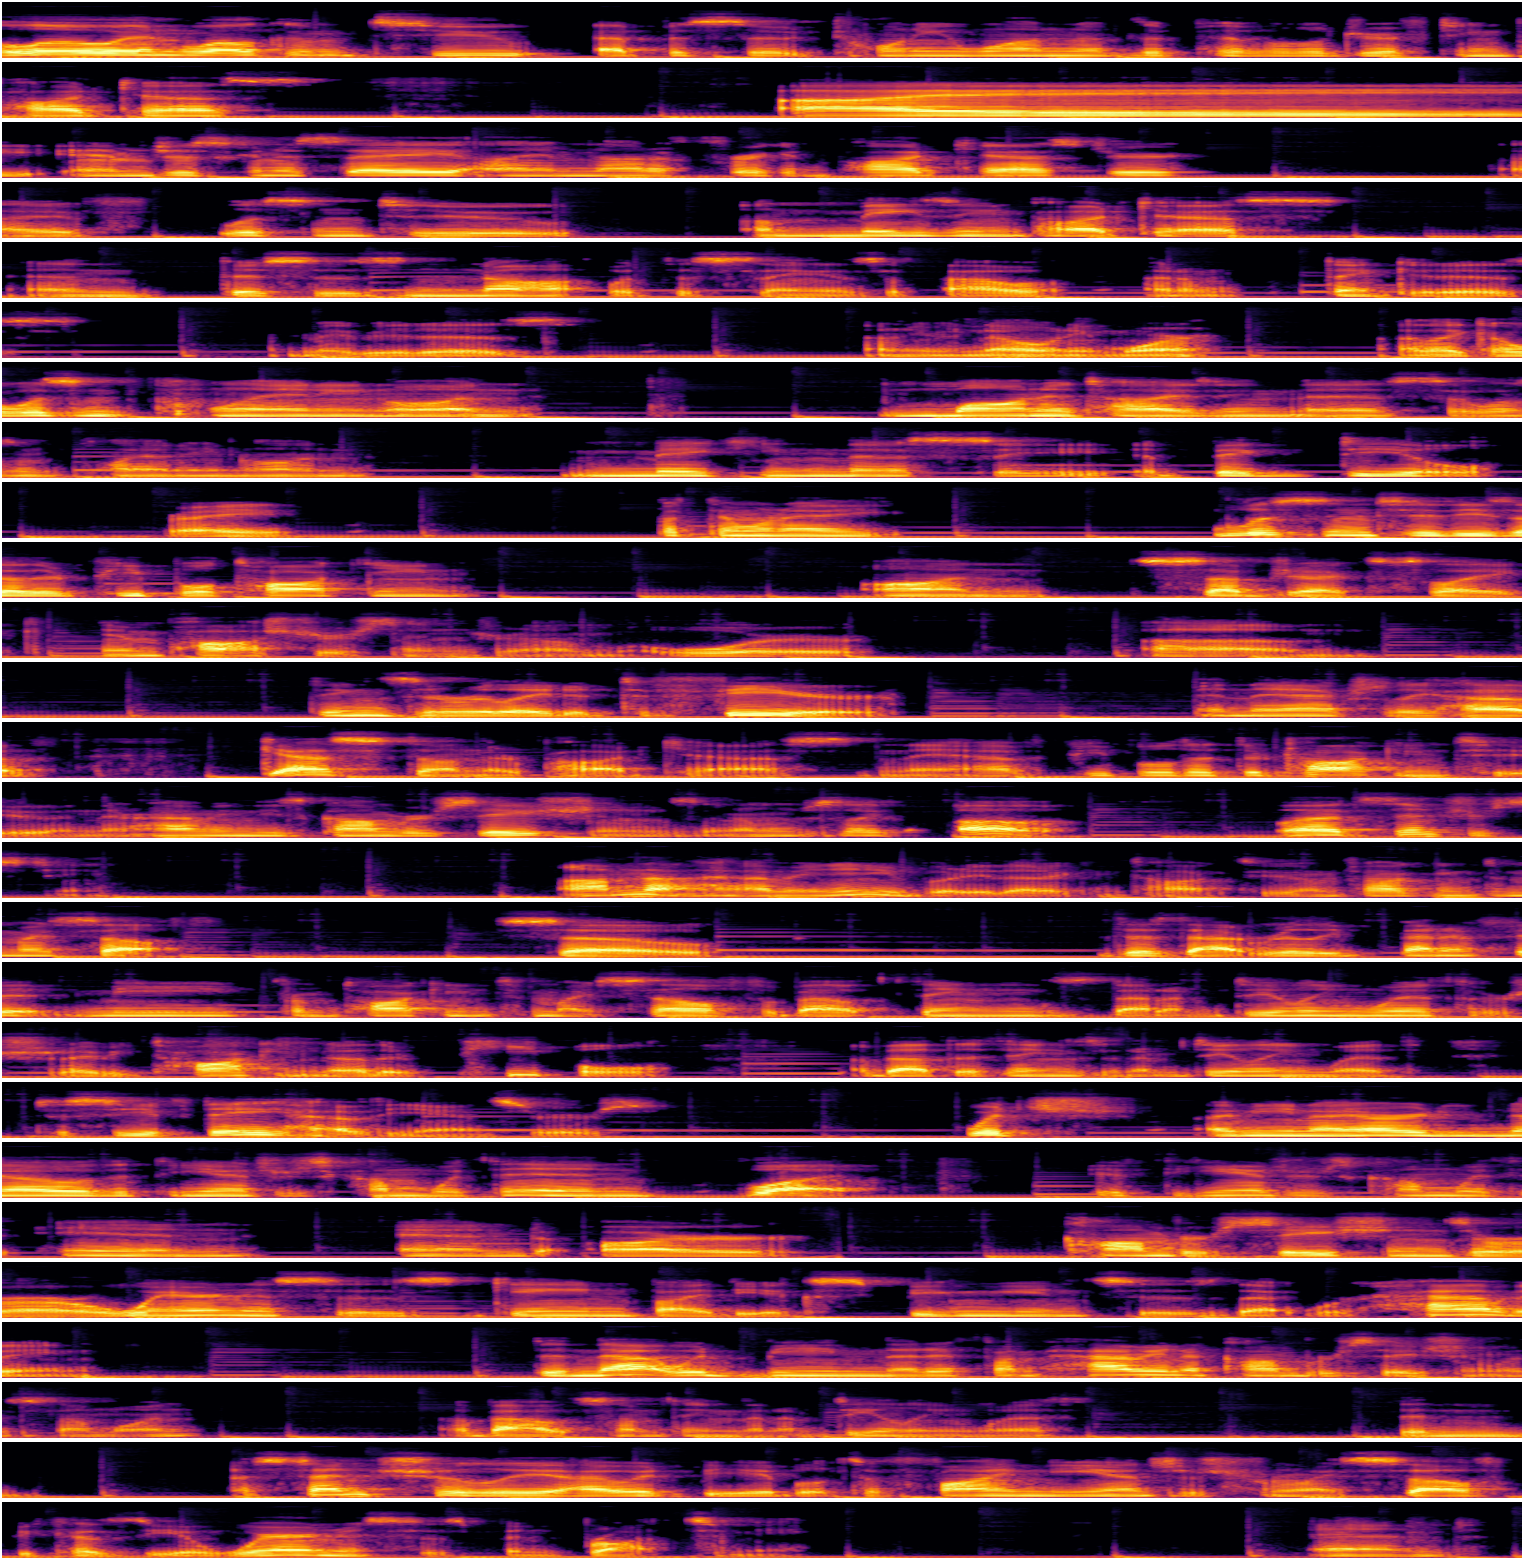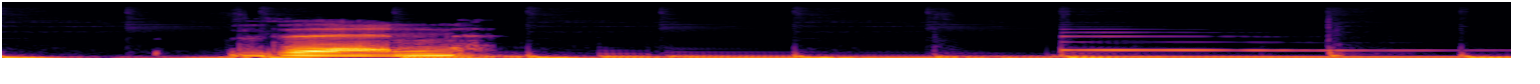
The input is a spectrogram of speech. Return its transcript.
Hello and welcome to episode 21 of the Pivotal Drifting Podcast. I am just going to say I am not a freaking podcaster. I've listened to amazing podcasts, and this is not what this thing is about. I don't think it is. Maybe it is. I don't even know anymore. I like I wasn't planning on monetizing this. I wasn't planning on making this a, a big deal, right? But then when I listen to these other people talking on subjects like imposter syndrome or um, things that are related to fear, and they actually have guests on their podcast and they have people that they're talking to and they're having these conversations, and I'm just like, oh, well, that's interesting. I'm not having anybody that I can talk to. I'm talking to myself. So, does that really benefit me from talking to myself about things that I'm dealing with, or should I be talking to other people about the things that I'm dealing with to see if they have the answers? Which, I mean, I already know that the answers come within, but if the answers come within and our conversations or our awarenesses gained by the experiences that we're having, then that would mean that if I'm having a conversation with someone about something that I'm dealing with, then essentially I would be able to find the answers for myself because the awareness has been brought to me. And then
